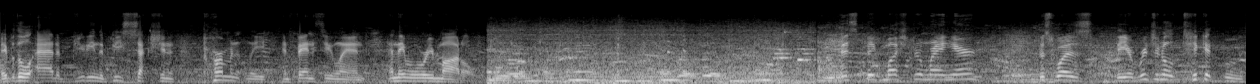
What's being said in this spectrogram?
Maybe they'll add a Beauty and the Beast section permanently in Fantasyland and they will remodel. This big mushroom right here, this was the original ticket booth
